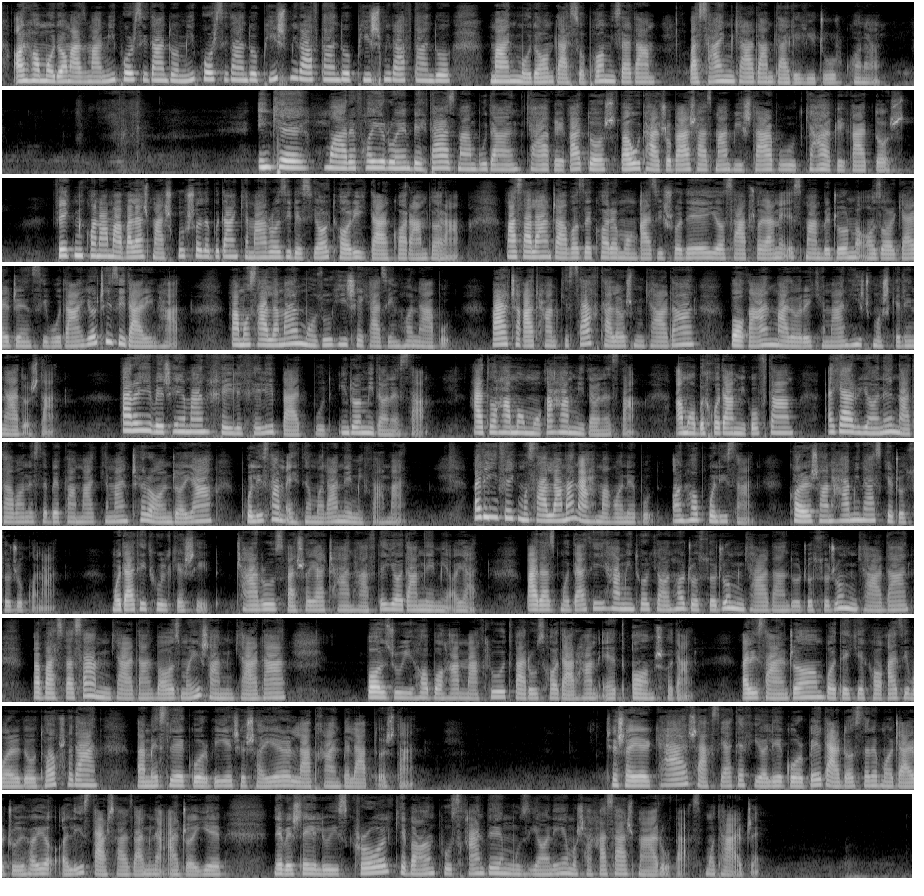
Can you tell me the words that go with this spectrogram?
آنها مدام از من میپرسیدند و میپرسیدند و پیش می‌رفتند و پیش می‌رفتند و من مدام دست و پا می‌زدم و سعی می‌کردم دلیلی جور کنم اینکه معرف های روین بهتر از من بودند که حقیقت داشت و او تجربهش از من بیشتر بود که حقیقت داشت فکر می کنم اولش مشکوک شده بودن که من رازی بسیار تاریک در کارم دارم. مثلا جواز کار منقضی شده یا ثبت شدن اسمم به جرم آزارگر جنسی بودن یا چیزی در این حد. و مسلما موضوع هیچ یک از اینها نبود. و چقدر هم که سخت تلاش می‌کردن واقعا مدارک من هیچ مشکلی نداشتن. برای وجه من خیلی خیلی بد بود. این را می‌دانستم. حتی همان موقع هم می‌دانستم. اما به خودم می‌گفتم اگر ریانه نتوانسته بفهمد که من چرا آنجایم پلیس هم احتمالا نمی‌فهمد ولی این فکر مسلما احمقانه بود آنها پلیسند کارشان همین است که جستجو کنند مدتی طول کشید. چند روز و شاید چند هفته یادم نمیآید. بعد از مدتی همینطور که آنها جستجو می‌کردند و جستجو می‌کردند و وسوسه هم می‌کردند و آزمایش هم می‌کردند بازجویی ها با هم مخلوط و روزها در هم ادغام شدند. ولی سرانجام با تکه کاغذی وارد اتاق شدند و مثل گربه چشایر لبخند به لب داشتند. چشایر که شخصیت خیالی گربه در داستان ماجراجویی های آلیس در سرزمین عجایب نوشته لوئیس کرول که به آن پوزخند موزیانه مشخصش معروف است مترجم.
